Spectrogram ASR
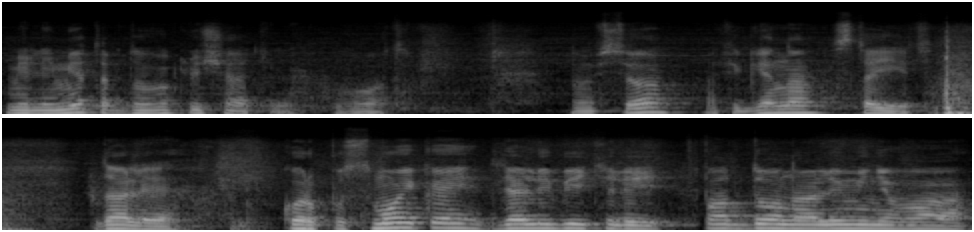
миллиметр до выключателя. Вот. Но все офигенно стоит. Далее, корпус с мойкой для любителей. Поддона алюминиевого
